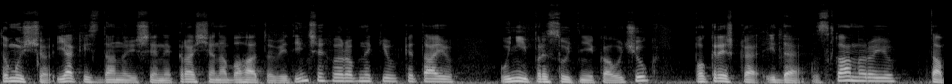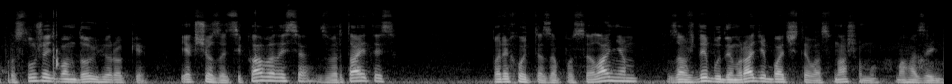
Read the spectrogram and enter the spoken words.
Тому що якість даної шини краще набагато від інших виробників Китаю. У ній присутній каучук, покришка йде з камерою та прослужить вам довгі роки. Якщо зацікавилися, звертайтесь, переходьте за посиланням. Завжди будемо раді бачити вас в нашому магазині.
